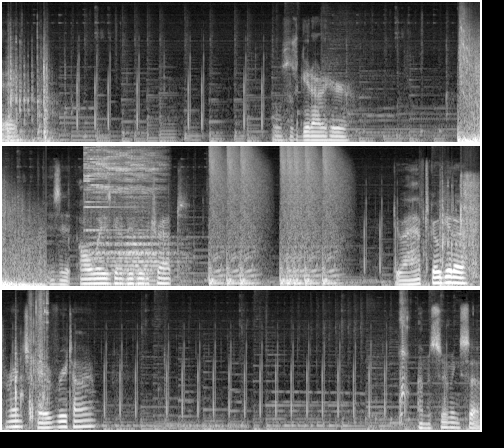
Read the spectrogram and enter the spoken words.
Okay. I'm supposed to get out of here. Is it always gonna be booby trapped? Do I have to go get a wrench every time? I'm assuming so.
